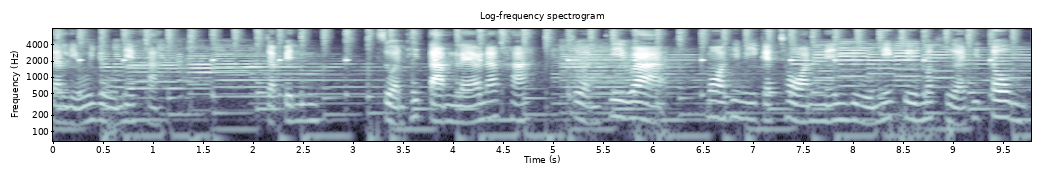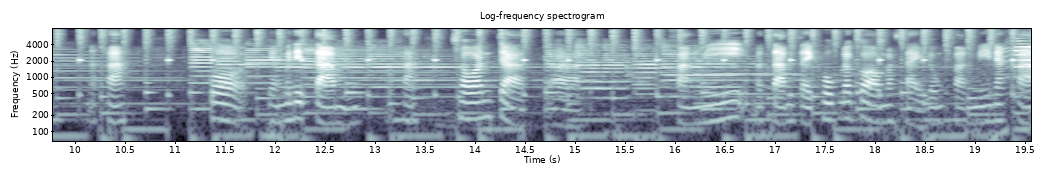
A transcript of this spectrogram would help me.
ตะหลิวอยู่เนี่ยค่ะ จะเป็นส่วนที่ตำแล้วนะคะ ส่วนที่ว่า หม้อที่มีกระชอนเน้นอยู่นี่คือมะเขือที่ต้มนะคะ ก็ยังไม่ได้ตำนะคะ ช้อนจากฝั่งนี้มาตำใส่ครกแล้วก็เอามาใส่ลงฝั่งนี้นะคะ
